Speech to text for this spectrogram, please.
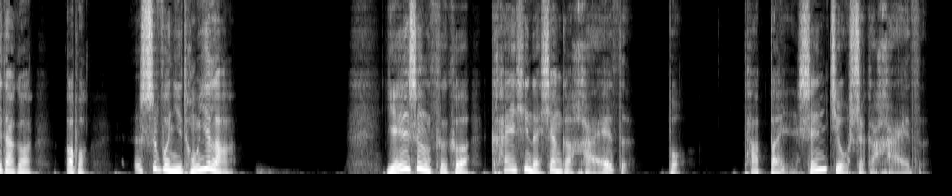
大哥？哦不，师傅，你同意了？严胜此刻开心的像个孩子，不，他本身就是个孩子。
